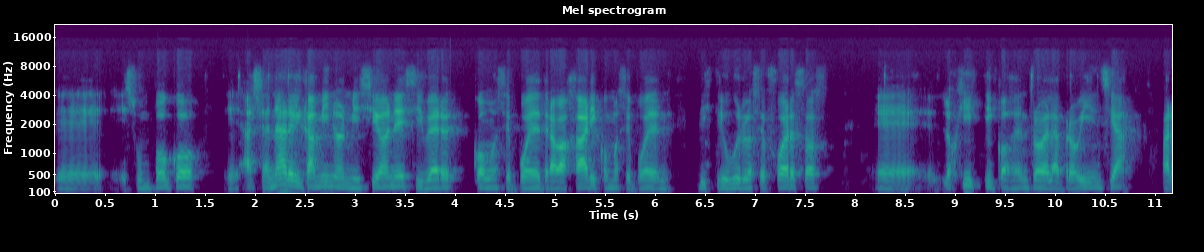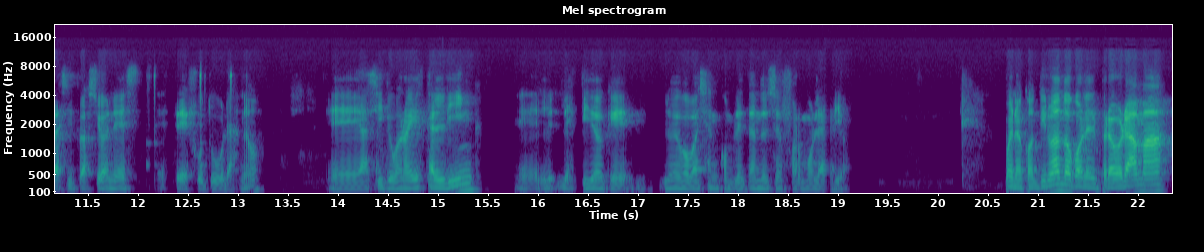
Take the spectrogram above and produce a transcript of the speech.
es un poco eh, allanar el camino en misiones y ver cómo se puede trabajar y cómo se pueden distribuir los esfuerzos eh, logísticos dentro de la provincia para situaciones este, futuras. ¿no? Eh, así que bueno, ahí está el link. les pido que luego vayan completando ese formulario. Bueno, continuando con el programa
